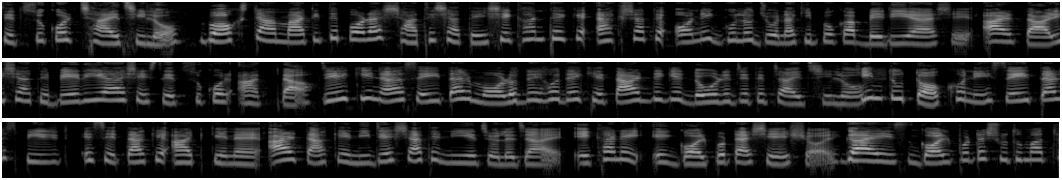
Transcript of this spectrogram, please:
সেতসুকোর ছাই ছিল। বক্সটা মাটিতে পড়ার সাথে সাথে সেখান থেকে একসাথে অনেকগুলো জোনাকি পোকা বেরিয়ে আসে, আর তারই সাথে বেরিয়ে আসে সেতসুকোর আত্মা। যে কিনা সেই তার মরদেহ দেখে তার দিকে দৌড়ে যেতে চাইছিল। কিন্তু তখনই সেই তার স্পিরিট এসে তাকে আটকে নেয় আর তাকে নিজের সাথে নিয়ে চলে যায়। এখানেই এই গল্পটা শেষ হয়। গাইস গল্পটা শুধুমাত্র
